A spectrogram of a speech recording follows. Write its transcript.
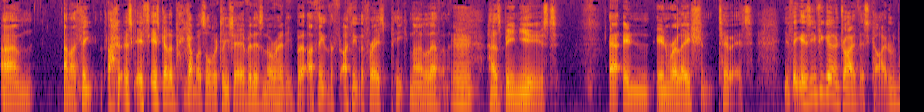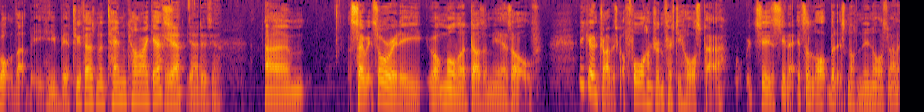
um, and I think it's, it's, it's going to become a sort of cliche if it isn't already. But I think the I think the phrase "peak 911" has been used uh, in in relation to it. The thing is, if you go and drive this car, what would that be? He'd be a 2010 car, I guess. Yeah, yeah, it is. Yeah. Um, so it's already well more than a dozen years old. You go and drive; it's got 450 horsepower, which is you know it's a lot, but it's not an enormous amount.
